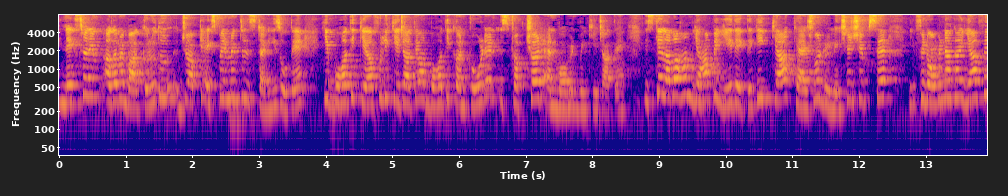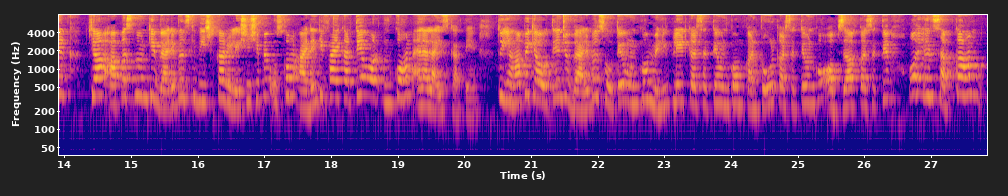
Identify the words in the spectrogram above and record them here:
नेक्स्ट टाइम अगर मैं बात करूँ तो जो आपके एक्सपेरिमेंटल स्टडीज़ होते हैं, ये बहुत ही केयरफुली किए जाते हैं और बहुत ही कंट्रोल्ड एंड स्ट्रक्चर्ड एनवायरमेंट में किए जाते हैं। इसके अलावा हम यहाँ पे ये देखते हैं कि क्या कैजुअल रिलेशनशिप्स है फिनोमिना का या फिर क्या आपस में उनके वेरिएबल्स के बीच का रिलेशनशिप है, उसको हम आइडेंटिफाई करते हैं और उनको हम एनालाइज करते हैं। तो यहाँ पे क्या होते हैं, जो वेरिएबल्स होते हैं, उनको हम मैनिपुलेट कर सकते हैं, उनको हम कंट्रोल कर सकते हैं, उनको ऑब्ज़र्व कर सकते हैं और इन सब का हम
